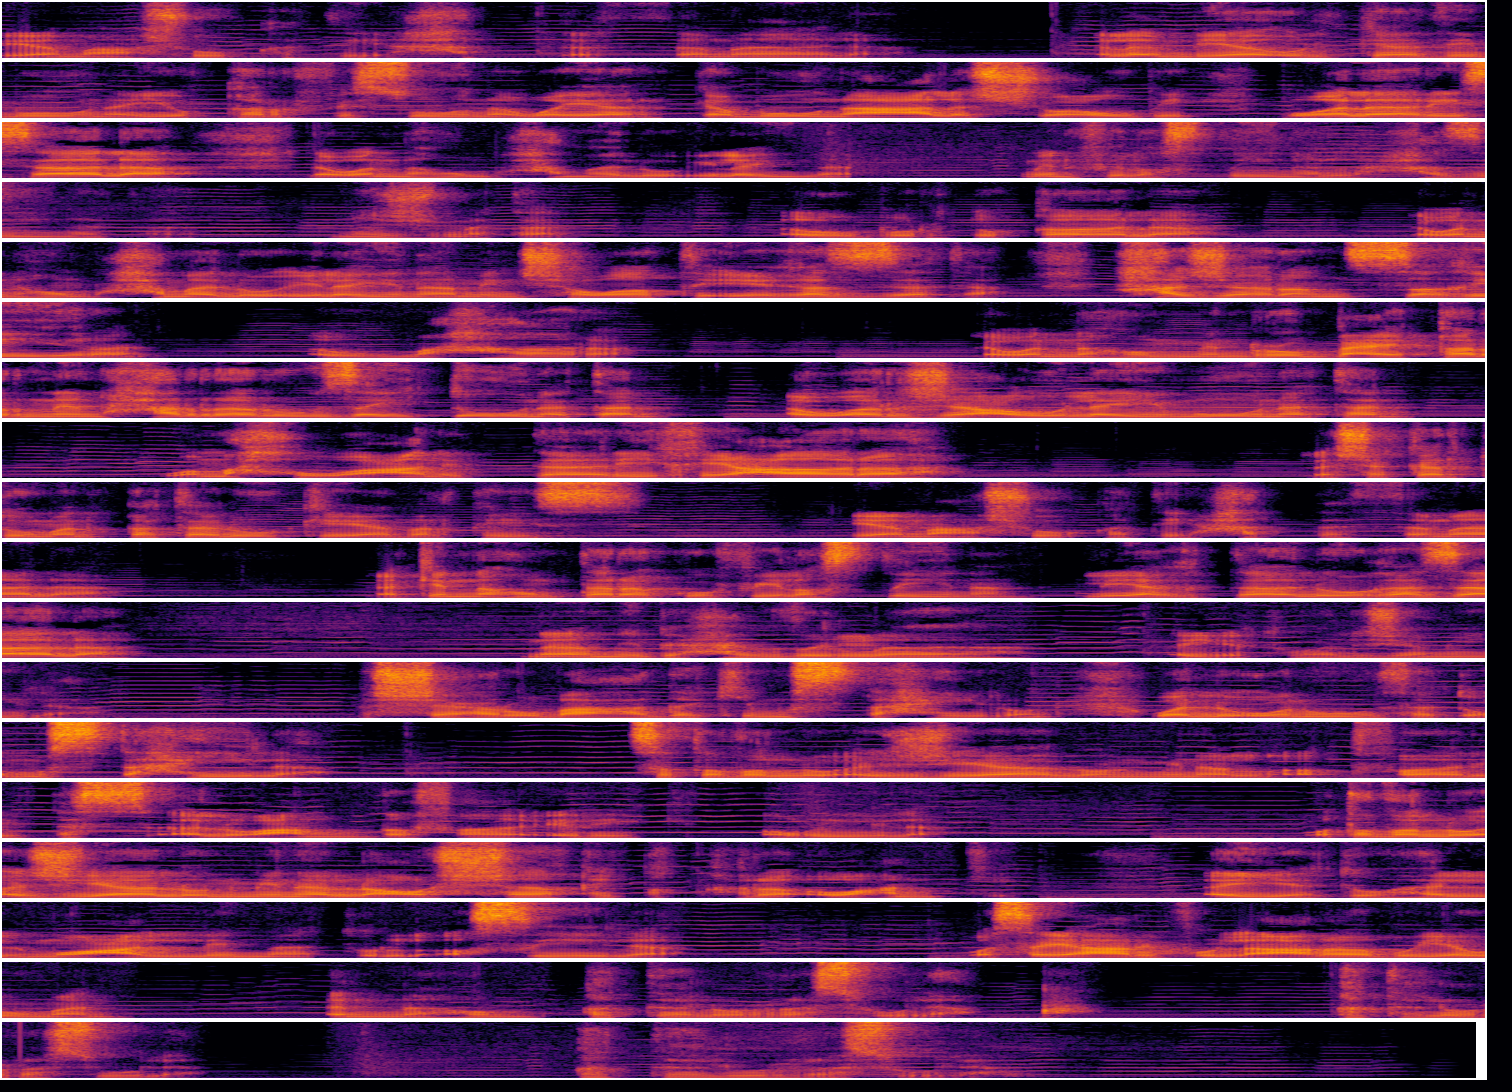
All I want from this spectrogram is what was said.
يا معشوقتي حتى الثمالة الأنبياء الكاذبون يقرفصون ويركبون على الشعوب ولا رسالة. لو أنهم حملوا إلينا من فلسطين الحزينة نجمة أو برتقالة لو أنهم حملوا إلينا من شواطئ غزة حجرا صغيرا أو محارة. لو أنهم من ربع قرن حرروا زيتونة أو أرجعوا ليمونة ومحوا عن التاريخ عارة. لشكرت من قتلوك يا بلقيس. يا معشوقتي حتى الثمالة لكنهم تركوا فلسطينا ليغتالوا غزالة. نامي بحفظ الله أيتها الجميلة. الشعر بعدك مستحيل والأنوثة مستحيلة. ستظل أجيال من الأطفال تسأل عن ضفائرك الطويلة. وتظل أجيال من العشاق تقرأ عنك أيتها المعلمة الأصيلة. وسيعرف الأعراب يوما أنهم قتلوا الرسول. قتلوا الرسول. قتلوا الرسول.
